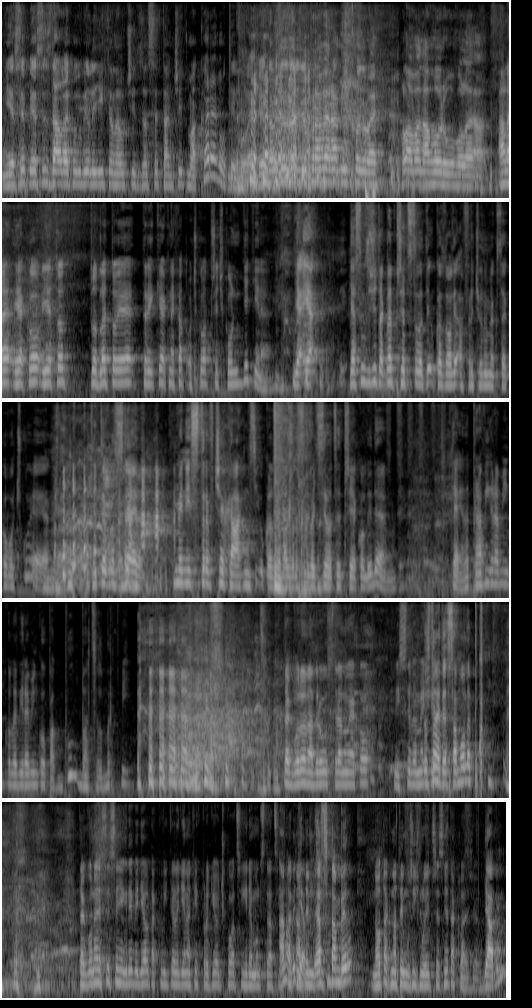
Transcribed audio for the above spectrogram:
Mně se, mně se zdálo, jako by lidi chtěl naučit zase tančit makarenu, ty vole, že tam se zase pravé ramínko, druhé hlava nahoru, vole, a Ale jako je to, tohle to je trik, jak nechat očkovat předškolní děti, ne? Já, já, já si myslím, že takhle před sto lety ukazovali Afričanům, jak se jako očkuje. Jako. A teď to prostě ministr v Čechách musí ukazovat v roce 2023 jako lidem. To je pravý ramínko, levý ramínko, pak bu, bacil mrtvý. Tak ono na druhou stranu, jako, když si vemeš, Dostanete samolepku. tak ono, jestli jsi někdy viděl takový ty lidi na těch protiočkovacích demonstracích, Ano, tak na viděl. ty Já musíš, jsem tam byl. no tak na ty musíš mluvit přesně takhle, že jo? Já vím.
